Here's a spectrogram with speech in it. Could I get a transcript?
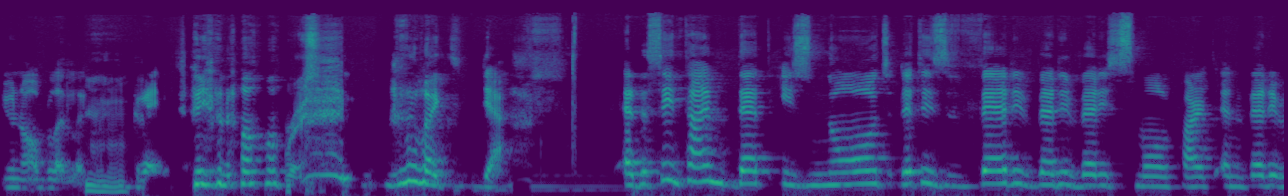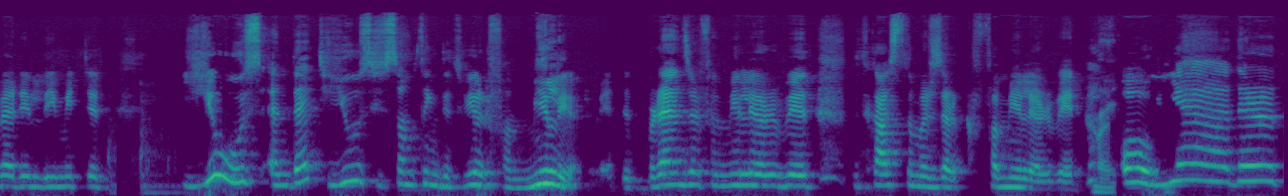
you know, but like Mhm. great, you know. Right. like yeah. At the same time, that is not that is very, very, very small part and very, very limited use and that use is something that we are familiar with that brands are familiar with that customers are familiar with Right. oh yeah they're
